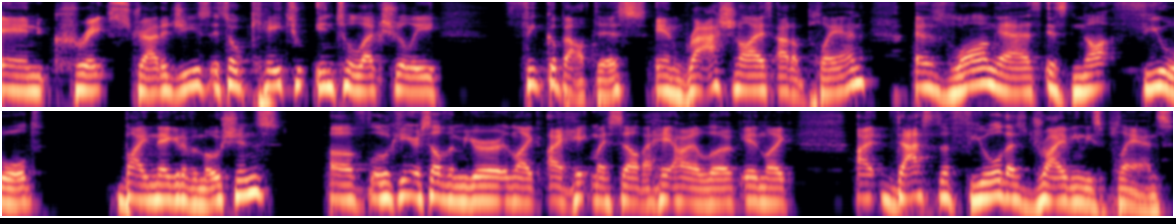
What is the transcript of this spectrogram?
and create strategies. It's okay to intellectually think about this and rationalize out a plan as long as it's not fueled by negative emotions of looking at yourself in the mirror and like I hate myself, I hate how I look, and like I, that's the fuel that's driving these plans.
